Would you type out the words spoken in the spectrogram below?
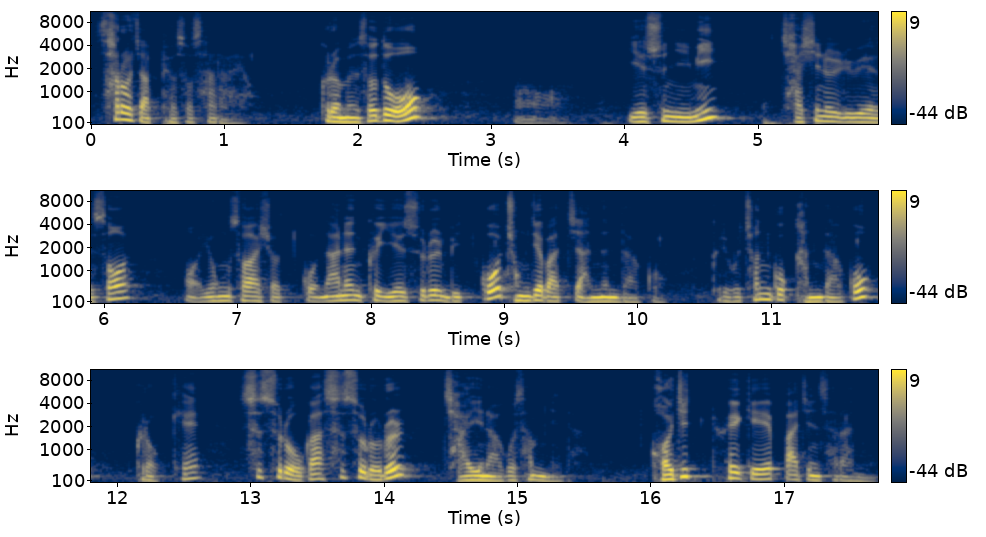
사로잡혀서 살아요. 그러면서도 어, 예수님이 자신을 위해서 어, 용서하셨고 나는 그 예수를 믿고 정죄받지 않는다고 그리고 천국 간다고 그렇게 스스로가 스스로를 자인하고 삽니다. 거짓 회개에 빠진 사람이에요.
